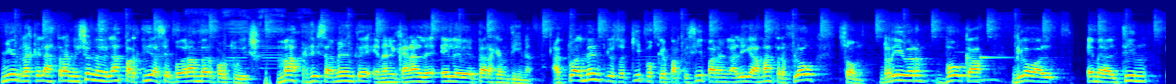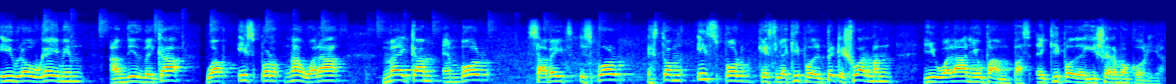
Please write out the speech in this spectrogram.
Mientras que las transmisiones de las partidas se podrán ver por Twitch, más precisamente en el canal de LVP Argentina. Actualmente los equipos que participan en la Liga Masterflow son River, Boca, Global Emerald Team, Ebro Gaming, Andit BK, WAP Esport, Naguará, Mycam Envolve, Savage Esport, Stone Esport, que es el equipo del Peque Schwarman, y Igualá New Pampas, equipo de Guillermo Coria.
